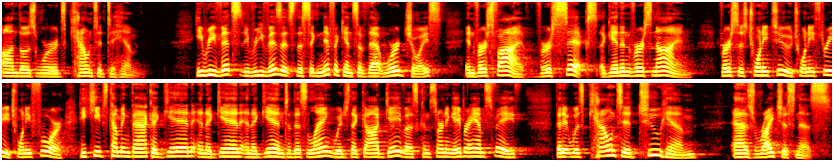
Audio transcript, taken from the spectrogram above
on those words, counted to him. He revisits, he revisits the significance of that word choice in verse 5, verse 6, again in verse 9, verses 22, 23, 24. He keeps coming back again and again and again to this language that God gave us concerning Abraham's faith that it was counted to him as righteousness.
